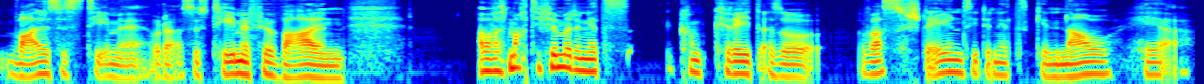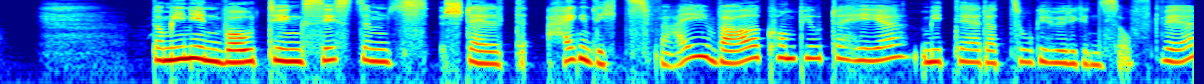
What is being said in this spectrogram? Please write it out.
Wahlsysteme oder Systeme für Wahlen. Aber was macht die Firma denn jetzt konkret? Also was stellen Sie denn jetzt genau her? Dominion Voting Systems stellt eigentlich zwei Wahlcomputer her mit der dazugehörigen Software.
